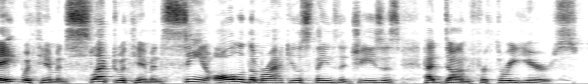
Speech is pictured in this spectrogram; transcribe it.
ate with him and slept with him and seen all of the miraculous things that Jesus had done for three years.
